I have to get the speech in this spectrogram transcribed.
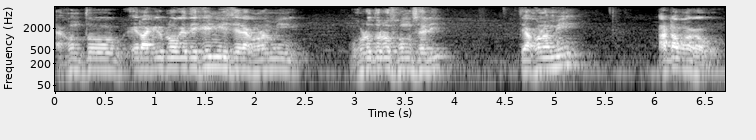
এখন তো এর আগের ব্লগে দেখেই নিয়েছেন এখন আমি ঘোরতর সংসারী। তো এখন আমি আটা পাকাবো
